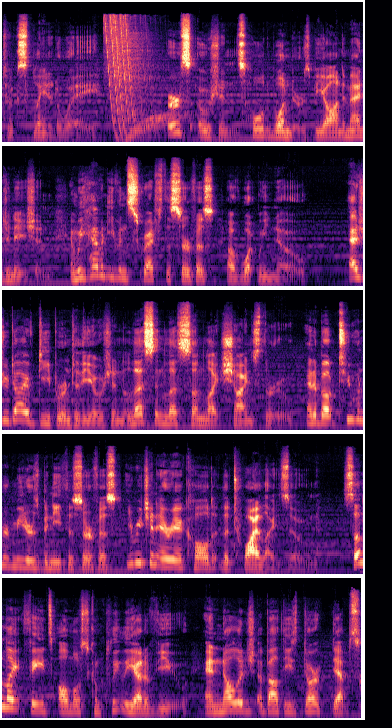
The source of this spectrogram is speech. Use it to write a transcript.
to explain it away. Earth's oceans hold wonders beyond imagination, and we haven't even scratched the surface of what we know. As you dive deeper into the ocean, less and less sunlight shines through, and about 200 meters beneath the surface, you reach an area called the Twilight Zone. Sunlight fades almost completely out of view, and knowledge about these dark depths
